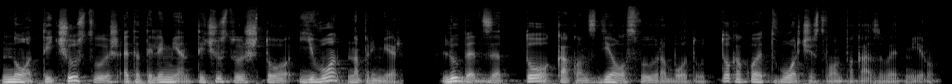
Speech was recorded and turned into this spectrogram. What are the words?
Но ты чувствуешь этот элемент, ты чувствуешь, что его, например, любят за то, как он сделал свою работу, то, какое творчество он показывает миру.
